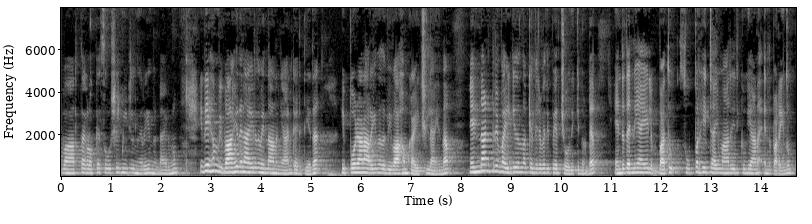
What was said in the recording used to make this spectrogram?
വാർത്തകളൊക്കെ സോഷ്യൽ മീഡിയയിൽ നിറയുന്നുണ്ടായിരുന്നു. ഇദ്ദേഹം വിവാഹിതനായിരുന്നു എന്നാണ് ഞാൻ കരുതിയത്. ഇപ്പോഴാണ് അറിയുന്നത് വിവാഹം കഴിച്ചില്ല എന്ന്. എന്താണ് ഇത്രയും വൈകിയതെന്നൊക്കെ നിരവധി പേർ ചോദിക്കുന്നുണ്ട്. എന്തു തന്നെയായാലും വധു സൂപ്പർ ഹിറ്റായി മാറിയിരിക്കുകയാണ് എന്ന് പറയുന്നു.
